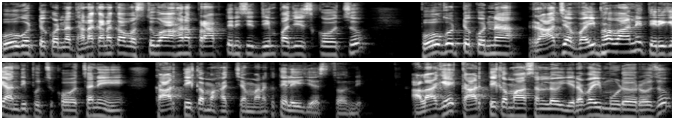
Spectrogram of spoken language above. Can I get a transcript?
పోగొట్టుకున్న ధనకనక వస్తువాహన ప్రాప్తిని సిద్ధింపజేసుకోవచ్చు. పోగొట్టుకున్న రాజ వైభవాన్ని తిరిగి అందిపుచ్చుకోవచ్చని కార్తీక మహత్యం మనకు తెలియజేస్తోంది. అలాగే కార్తీక మాసంలో ఇరవై మూడో రోజు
